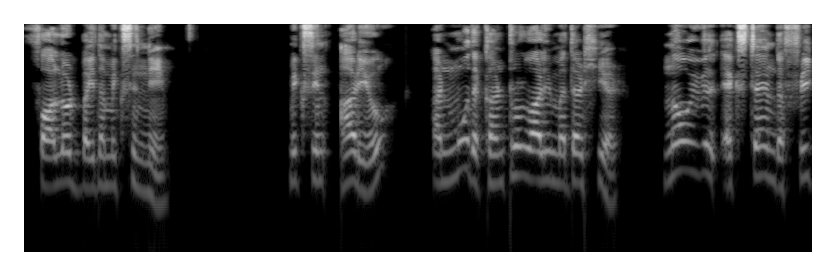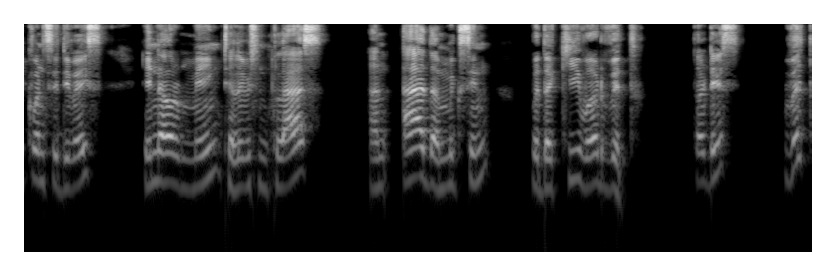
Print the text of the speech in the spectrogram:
followed by the mixin name. Mixin audio and move the control volume method here. Now we will extend the frequency device in our main television class and add the mixin with the keyword with. That is with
